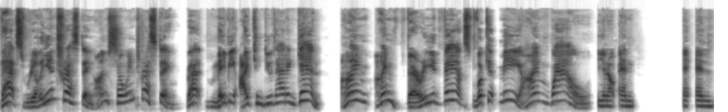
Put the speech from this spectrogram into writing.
That's really interesting. I'm so interesting. That maybe I can do that again. I'm I'm very advanced. Look at me. I'm wow. You know, and and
